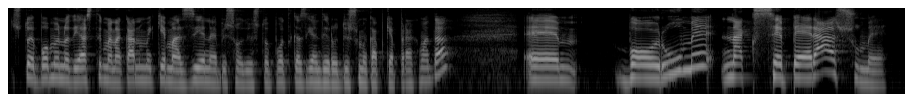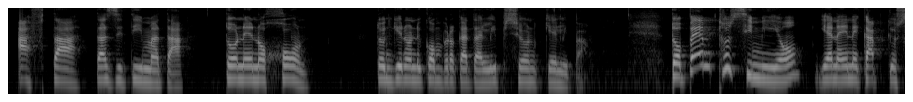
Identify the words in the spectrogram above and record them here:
στο επόμενο διάστημα να κάνουμε και μαζί ένα επεισόδιο στο podcast για να τη ρωτήσουμε κάποια πράγματα. Ε, μπορούμε να ξεπεράσουμε αυτά τα ζητήματα των ενοχών, των κοινωνικών προκαταλήψεων κλπ. Το πέμπτο σημείο για να είναι κάποιος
